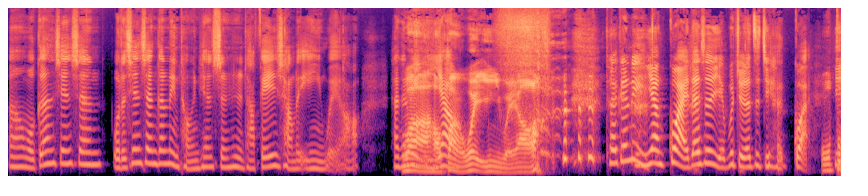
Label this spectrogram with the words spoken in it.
嗯，我跟先生，我的先生跟令同一天生日，他非常的引以为傲。他跟你一样，我也引以为傲。他跟令一样怪，但是也不觉得自己很怪。我不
